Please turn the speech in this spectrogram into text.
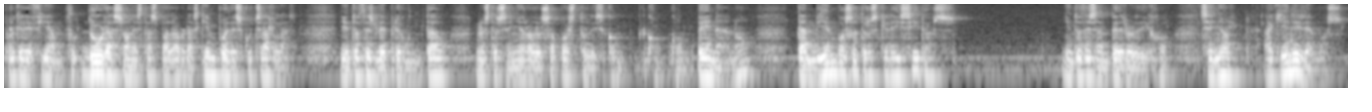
porque decían, duras son estas palabras, ¿quién puede escucharlas? Y entonces le preguntó nuestro Señor a los apóstoles con, con pena, ¿no? ¿También vosotros queréis iros? Y entonces San Pedro le dijo, Señor, ¿a quién iremos?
